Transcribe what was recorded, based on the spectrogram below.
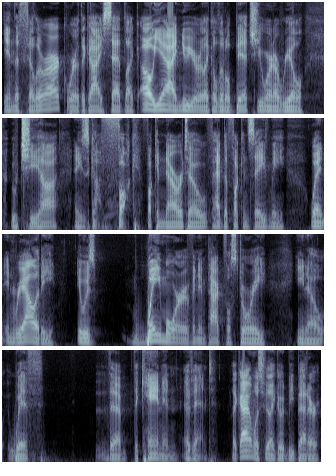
in the filler arc where the guy said like, "Oh yeah, I knew you were like a little bitch. You weren't a real Uchiha." And he's got fuck, fucking Naruto had to fucking save me. When in reality, it was way more of an impactful story, you know, with the the canon event. Like I almost feel like it would be better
